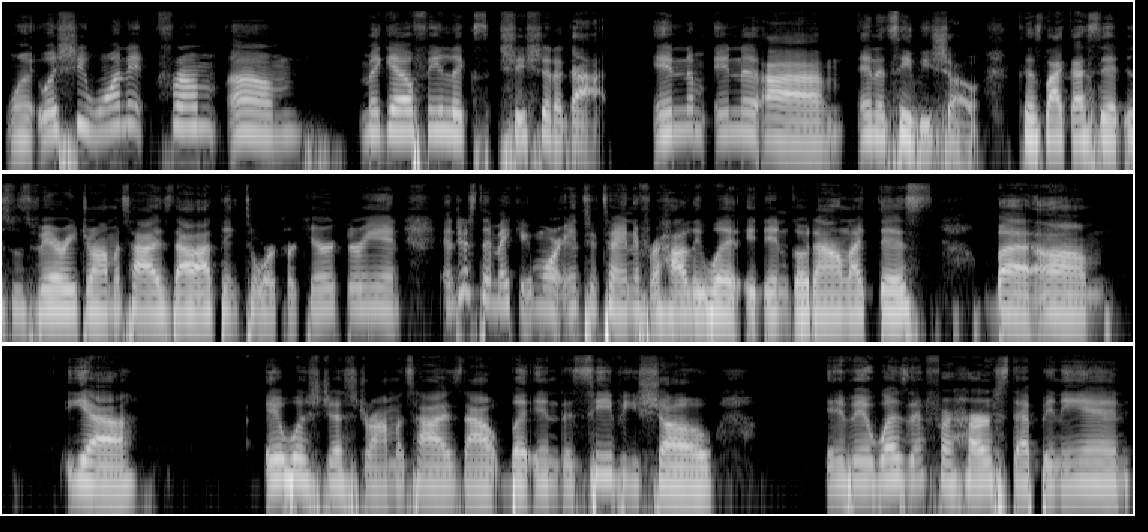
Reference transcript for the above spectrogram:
what she wanted from um Miguel Felix, she should have got in the in the um in a TV show. Because like I said this was very dramatized out I think to work her character in and just to make it more entertaining for Hollywood it didn't go down like this. But um yeah it was just dramatized out. But in the TV show if it wasn't for her stepping in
